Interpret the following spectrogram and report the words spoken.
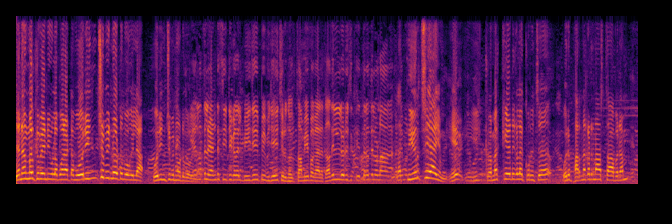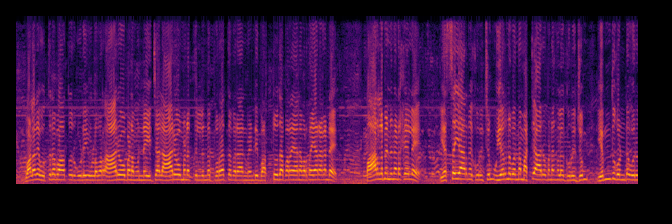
ജനങ്ങൾക്ക് വേണ്ടിയുള്ള പോരാട്ടം. ഒരിഞ്ചു പിന്നോട്ട് പോകില്ല. ഒരിഞ്ചു പിന്നോട്ട് പോകില്ല. കേരളത്തിൽ രണ്ട് സീറ്റുകളിൽ ബി ജെ പി വിജയിച്ചിരുന്നു സമീപകാലത്ത്. അതിൽ ഒരു ഇത്തരത്തിലുള്ള തീർച്ചയായും. ഈ ക്രമക്കേടുകളെ കുറിച്ച് ഒരു ഭരണഘടനാ സ്ഥാപനം വളരെ ഉത്തരവാദിത്തോടു കൂടിയുള്ളവർ ആരോപണം ഉന്നയിച്ചാൽ ആരോപണത്തിൽ നിന്ന് പുറത്തു വരാൻ വേണ്ടി വസ്തുത പറയാൻ അവർ തയ്യാറാകണ്ടേ? പാർലമെന്റ് നടക്കല്ലേ? എസ് ഐ ആറിനെ കുറിച്ചും ഉയർന്നു വന്ന മറ്റ് ആരോപണങ്ങളെ കുറിച്ചും എന്തുകൊണ്ട് ഒരു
